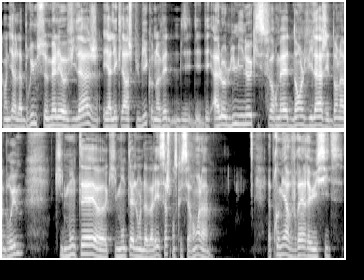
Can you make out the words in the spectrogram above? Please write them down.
comment dire, la brume se mêlait au village, et à l'éclairage public, on avait des halos lumineux qui se formaient dans le village et dans la brume, qui montait, euh, qui montait le long de la vallée. Et ça, je pense que c'est vraiment la, la première vraie réussite.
